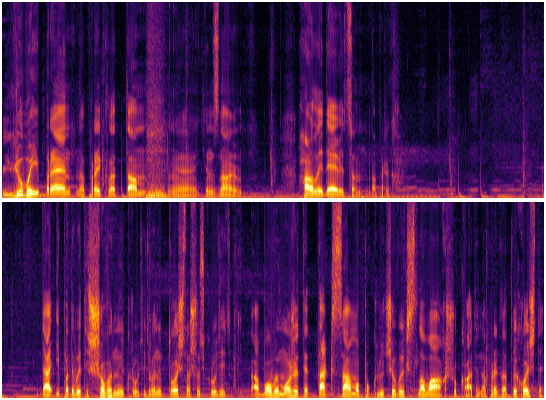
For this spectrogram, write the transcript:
любий бренд, наприклад, там, е, я не знаю, Harley Davidson, наприклад. Да, і подивитись, що вони крутять. Вони точно щось крутять. Або ви можете так само по ключових словах шукати. Наприклад, ви хочете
